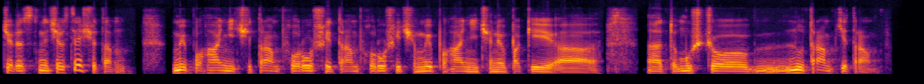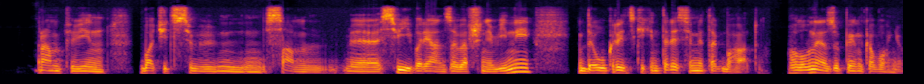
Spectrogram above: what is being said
Через не через те, що там ми погані, чи Трамп хороший, Трамп хороший, чи ми погані, чи навпаки, а, а тому, що ну Трамп є Трамп. Трамп він бачить сам е, свій варіант завершення війни, де українських інтересів не так багато. Головне зупинка вогню.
